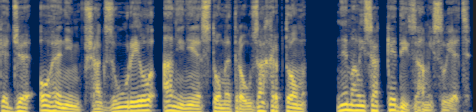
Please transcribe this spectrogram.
Keďže oheň im však zúril ani nie 100 metrov za chrbtom, nemali sa kedy zamyslieť.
